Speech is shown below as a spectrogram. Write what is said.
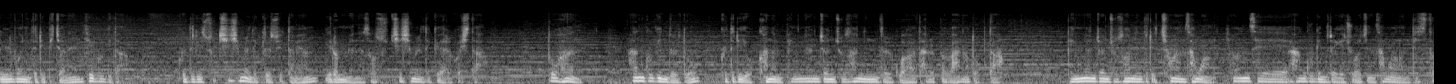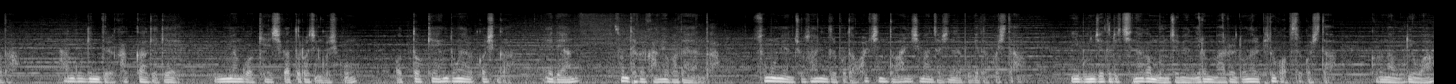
일본인들이 빚어낸 희극이다. 그들이 수치심을 느낄 수 있다면 이런 면에서 수치심을 느껴야 할 것이다. 또한 한국인들도 그들이 욕하는 100년 전 조선인들과 다를 바가 하나도 없다. 100년 전 조선인들이 처한 상황, 현세의 한국인들에게 주어진 상황은 비슷하다. 한국인들 각각에게 운명과 계시가 떨어진 것이고 어떻게 행동해야 할 것인가에 대한 선택을 강요받아야 한다. 숨으면 조선인들보다 훨씬 더 한심한 자신을 보게 될 것이다. 이 문제들이 지나간 문제면 이런 말을 논할 필요가 없을 것이다. 그러나 우리와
